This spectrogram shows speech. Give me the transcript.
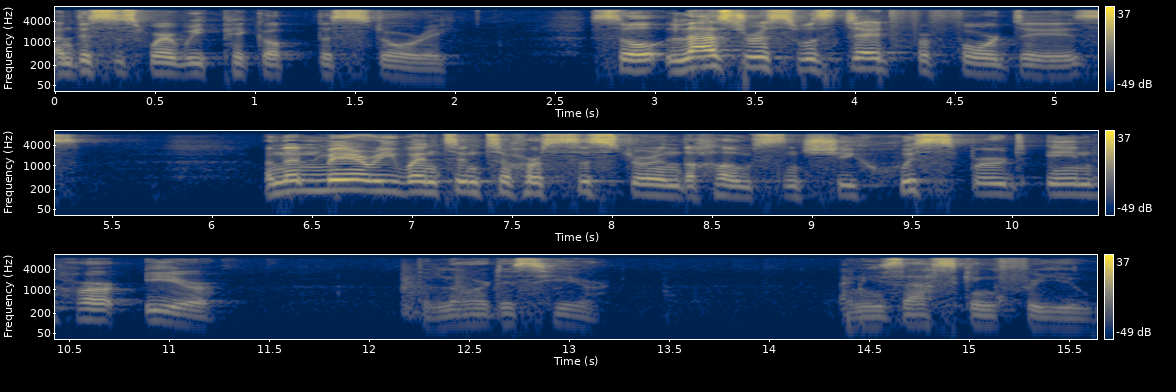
And this is where we pick up the story. So Lazarus was dead for four days. And then Mary went into her sister in the house and she whispered in her ear, The Lord is here and he's asking for you.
